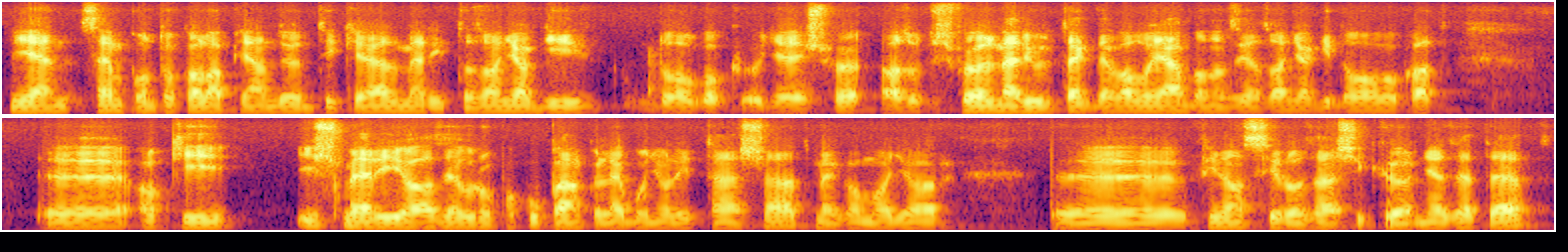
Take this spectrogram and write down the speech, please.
milyen szempontok alapján döntik el, mert itt az anyagi dolgok, ugye, és azok is fölmerültek, de valójában azért az anyagi dolgokat, aki ismeri az Európa kupánk a lebonyolítását, meg a magyar finanszírozási környezetet,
